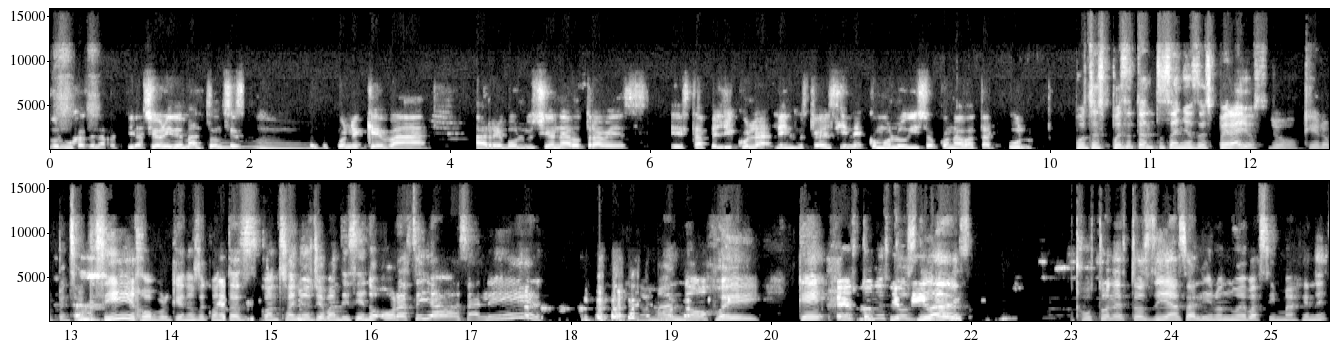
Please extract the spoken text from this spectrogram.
burbujas de la respiración y demás. Entonces, mm. se supone que va a revolucionar otra vez esta película, la industria del cine, como lo hizo con Avatar 1. Pues después de tantos años de espera, yo, yo quiero pensar que sí, hijo, porque no sé cuántas, cuántos años llevan diciendo, ahora sí ya va a salir. más no, güey. Que justo en estos días, justo en estos días salieron nuevas imágenes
